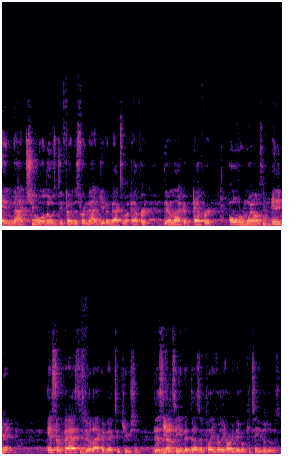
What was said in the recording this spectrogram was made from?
and not chew on those defenders for not giving maximum effort. Their lack of effort overwhelms. It even it surpasses their lack of execution. This is yeah. a team that doesn't play really hard. They're going to continue to lose.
